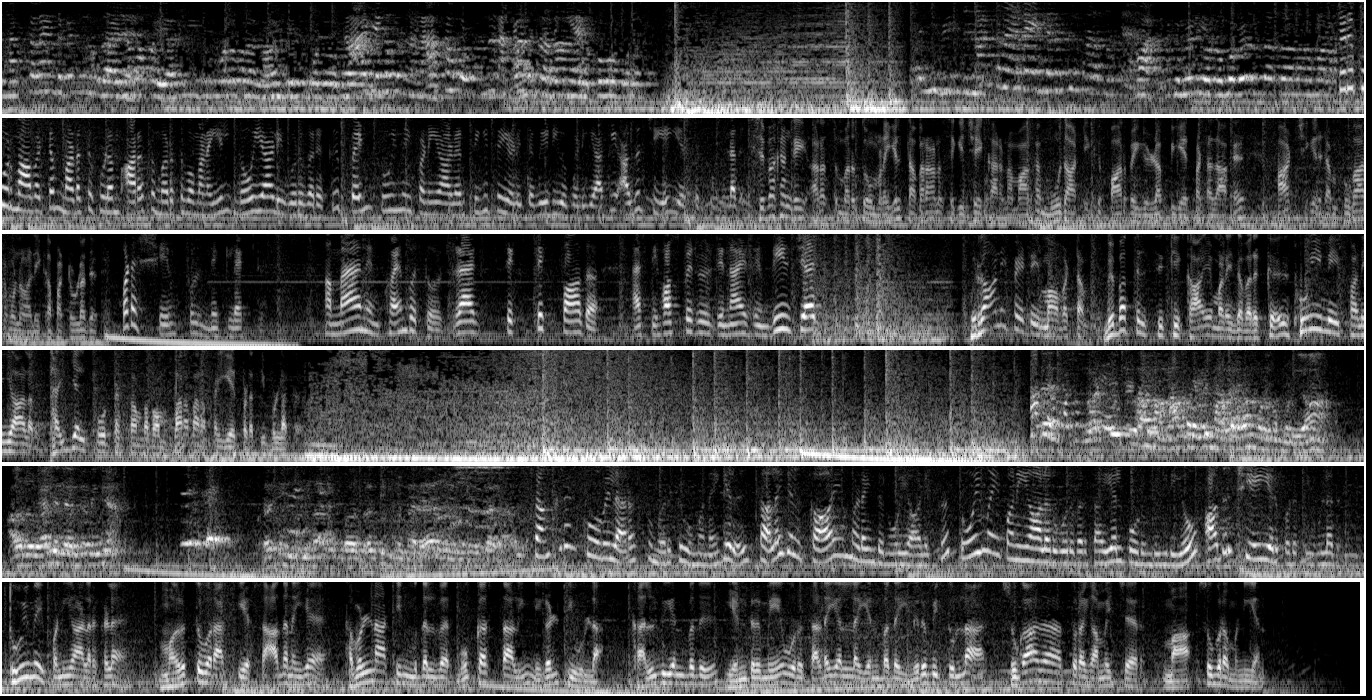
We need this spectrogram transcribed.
இந்த நக்கெல்லாம் என்கிட்ட பேசக்கூடாது. நான் எங்க போறேன் லாஸ்டா போடணும்னா நக்கலா பேசாதீங்க திருப்பூர் மாவட்டம் மடத்துக்குளம் அரசு மருத்துவமனையில் நோயாளி ஒருவருக்கு பெண் தூய்மை பணியாளர் சிகிச்சை அளித்த வீடியோ வெளியாகி அதிர்ச்சியை ஏற்படுத்தியுள்ளது சிவகங்கை அரசு மருத்துவமனையில் தவறான சிகிச்சை காரணமாக மூதாட்டிக்கு பார்வை இழப்பு ஏற்பட்டதாக ஆட்சியரிடம் புகார் மனு அளிக்கப்பட்டுள்ளது What a shameful neglect this is. A man in Coimbatore drags sick, sick father as the hospital denies him wheelchair. Ranipet மாவட்டம் விபத்தில் சிக்கி காயமடைந்தவருக்கு தூய்மை பணியாளர் தையல் போட்ட சம்பவம் பரபரப்பை ஏற்படுத்தியுள்ளது. முடியும். அவர் வேலையில இருக்கவங்க சங்கரன் கோவில் அரசு மருத்துவமனையில் தலையில் காயமடைந்த நோயாளிக்கு தூய்மை பணியாளர் ஒருவர் தையல் போடும் வீடியோ அதிர்ச்சியை ஏற்படுத்தியுள்ளது. தூய்மை பணியாளர்களை மருத்துவராக்கிய சாதனைய தமிழ்நாட்டின் முதல்வர் மு க ஸ்டாலின் நிகழ்த்தியுள்ளார். கல்வி என்பது என்றுமே ஒரு தடையல்ல என்பதை நிரூபித்துள்ளார் சுகாதாரத்துறை அமைச்சர் மா. சுப்பிரமணியன்.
